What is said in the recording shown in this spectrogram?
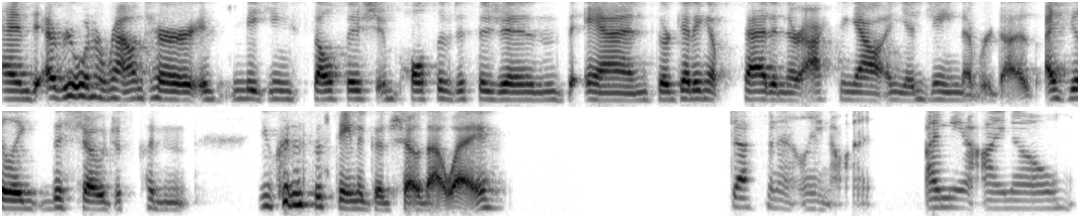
And everyone around her is making selfish, impulsive decisions and they're getting upset and they're acting out. And yet Jane never does. I feel like the show just couldn't, you couldn't sustain a good show that way. Definitely not. I mean, I know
